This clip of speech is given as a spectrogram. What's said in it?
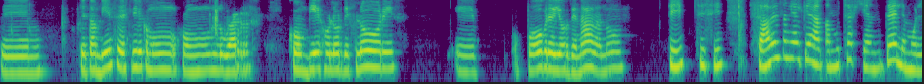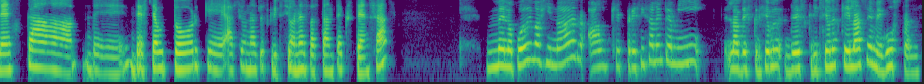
Eh, que también se describe como un, como un lugar con viejo olor de flores, eh, pobre y ordenada, ¿no? Sí, sí, sí. ¿Sabes, Daniel, que a, a mucha gente le molesta de, de este autor que hace unas descripciones bastante extensas? Me lo puedo imaginar, aunque precisamente a mí las descripciones, descripciones que él hace me gustan.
